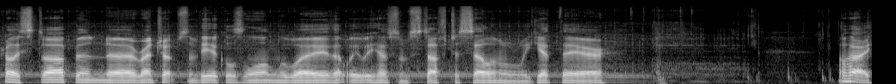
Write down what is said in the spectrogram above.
Probably stop and uh, wrench up some vehicles along the way. That way we have some stuff to sell them when we get there. Oh, hi.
